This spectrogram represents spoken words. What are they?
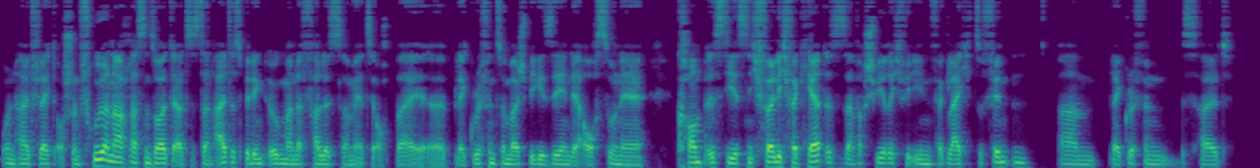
und halt vielleicht auch schon früher nachlassen sollte, als es dann altersbedingt irgendwann der Fall ist, haben wir jetzt ja auch bei äh, Black Griffin zum Beispiel gesehen, der auch so eine Comp ist, die jetzt nicht völlig verkehrt ist. Es ist einfach schwierig für ihn, Vergleiche zu finden. Ähm, Black Griffin ist halt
